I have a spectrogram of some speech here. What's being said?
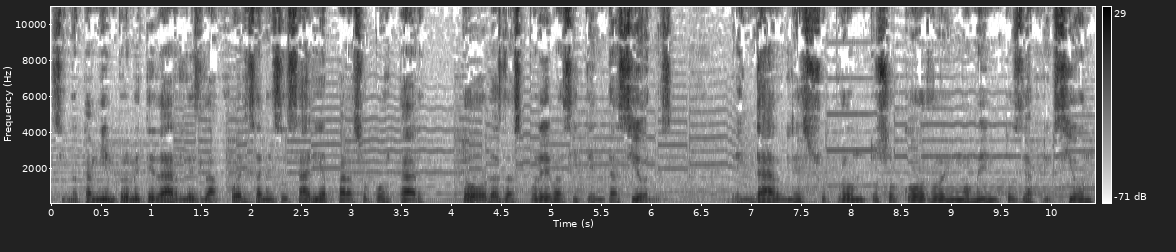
sino también promete darles la fuerza necesaria para soportar todas las pruebas y tentaciones, brindarles su pronto socorro en momentos de aflicción,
